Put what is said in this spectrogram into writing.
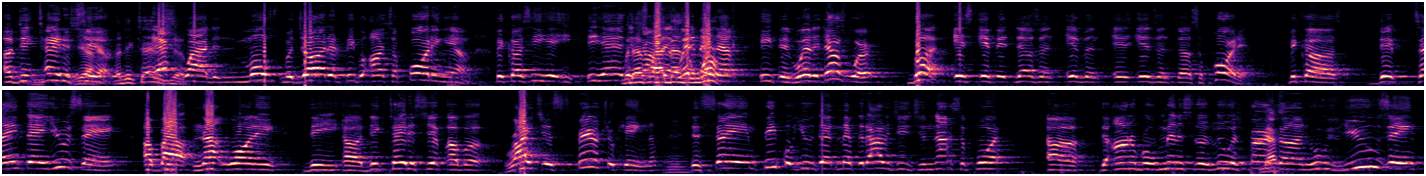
A dictatorship. Mm-hmm. Yeah, a dictatorship. That's why the most majority of people aren't supporting him because he he, he has But the that's why it concept. Wait a minute work. now. He, well, it does work, but it's if it doesn't even it isn't uh, supported because the same thing you were saying about not wanting the uh, dictatorship of a righteous spiritual kingdom. Mm. The same people use that methodology to not support. Uh, the Honorable Minister Louis Farrakhan, who's using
